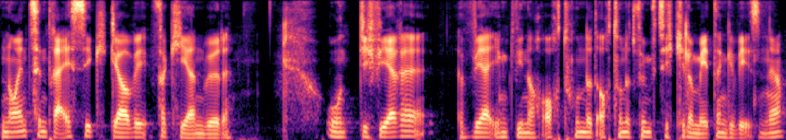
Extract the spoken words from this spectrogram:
19.30 glaube ich, verkehren würde. Und die Fähre wäre irgendwie nach 800, 850 Kilometern gewesen. Ja.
